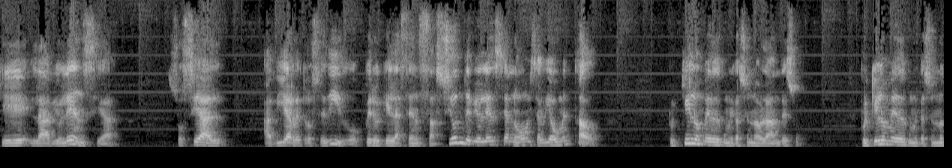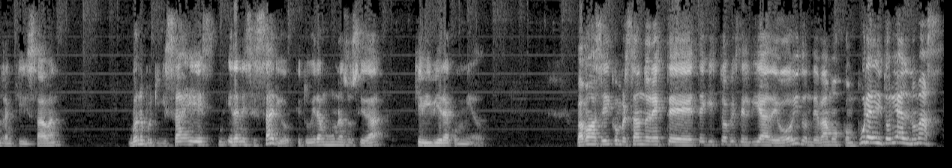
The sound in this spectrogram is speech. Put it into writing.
que la violencia social había retrocedido, pero que la sensación de violencia no y se había aumentado. ¿Por qué los medios de comunicación no hablaban de eso? ¿Por qué los medios de comunicación no tranquilizaban? Bueno, porque quizás era necesario que tuviéramos una sociedad que viviera con miedo. Vamos a seguir conversando en este TX Topics del día de hoy, donde vamos con pura editorial nomás.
